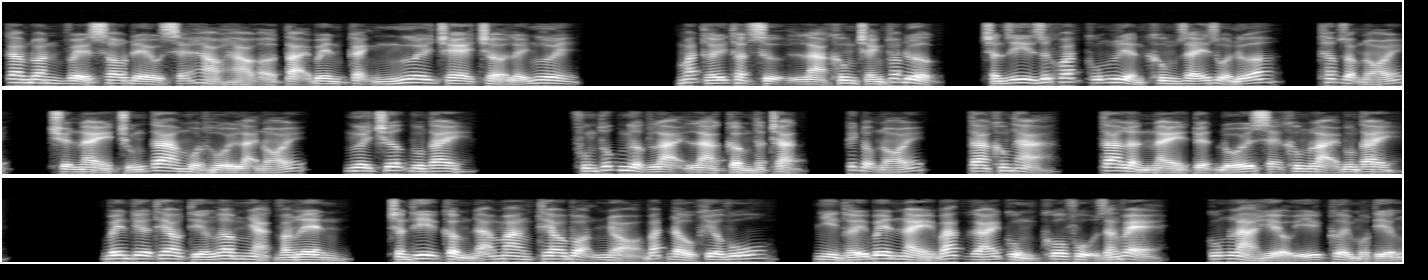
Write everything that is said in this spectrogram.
cam đoan về sau đều sẽ hảo hảo ở tại bên cạnh ngươi che chở lấy ngươi. Mắt thấy thật sự là không tránh thoát được, trần di dứt khoát cũng liền không dãy rủa nữa, thấp giọng nói, chuyện này chúng ta một hồi lại nói, ngươi trước buông tay. Phùng thúc ngược lại là cầm thật chặt, kích động nói, ta không thả ta lần này tuyệt đối sẽ không lại buông tay. Bên kia theo tiếng âm nhạc vang lên, trần thi cầm đã mang theo bọn nhỏ bắt đầu khiêu vũ, nhìn thấy bên này bác gái cùng cô phụ dáng vẻ, cũng là hiểu ý cười một tiếng.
